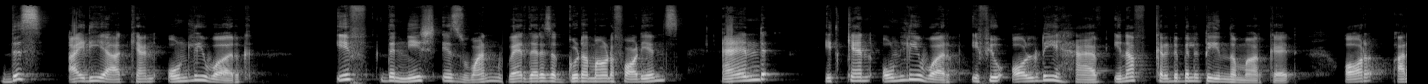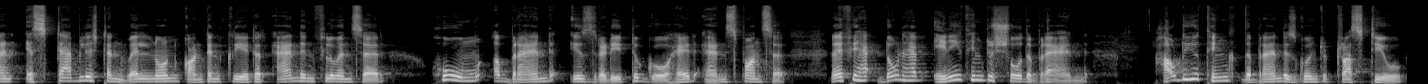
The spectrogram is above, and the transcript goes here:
this idea can only work if the niche is one where there is a good amount of audience and it can only work if you already have enough credibility in the market or are an established and well known content creator and influencer whom a brand is ready to go ahead and sponsor. Now, if you ha- don't have anything to show the brand, how do you think the brand is going to trust you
